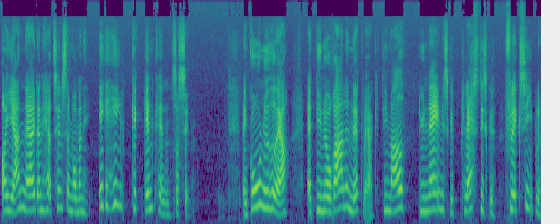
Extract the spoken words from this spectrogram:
og hjernen er i den her tilstand, hvor man ikke helt kan genkende sig selv. Den gode nyhed er, at de neurale netværk, de er meget dynamiske, plastiske, fleksible.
